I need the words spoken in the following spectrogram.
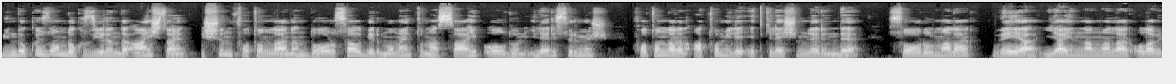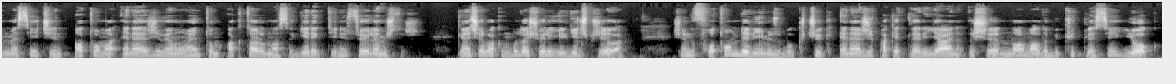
1919 yılında Einstein ışın fotonlarının doğrusal bir momentuma sahip olduğunu ileri sürmüş, fotonların atom ile etkileşimlerinde soğurulmalar veya yayınlanmalar olabilmesi için atoma enerji ve momentum aktarılması gerektiğini söylemiştir. Gençler bakın burada şöyle ilginç bir şey var. Şimdi foton dediğimiz bu küçük enerji paketleri yani ışığın normalde bir kütlesi yok.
